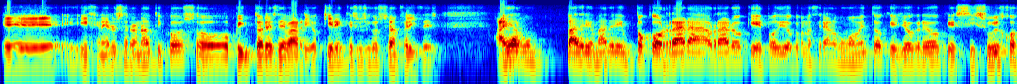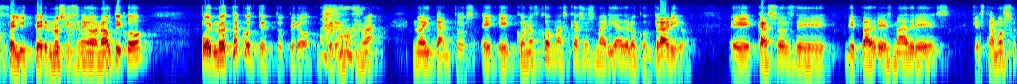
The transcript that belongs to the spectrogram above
Eh, ingenieros aeronáuticos o pintores de barrio, quieren que sus hijos sean felices. ¿Hay algún padre o madre un poco rara o raro que he podido conocer en algún momento que yo creo que si su hijo es feliz pero no es ingeniero aeronáutico, pues no está contento? Pero, no, no hay tantos. Eh, conozco más casos, María, de lo contrario. Casos de, padres, madres, que estamos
